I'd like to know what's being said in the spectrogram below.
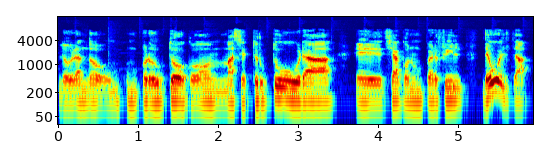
logrando un, producto con más estructura, eh, ya con un perfil de vuelta.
